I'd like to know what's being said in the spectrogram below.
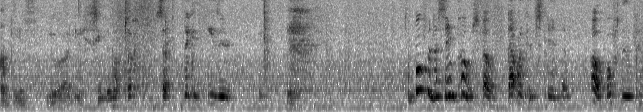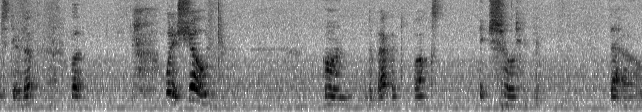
You already seen them up top. So they can either. They're both in the same pose. Oh, that one can stand up. Oh, both of them can stand up. But what it showed on the back of the box, it showed that um,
